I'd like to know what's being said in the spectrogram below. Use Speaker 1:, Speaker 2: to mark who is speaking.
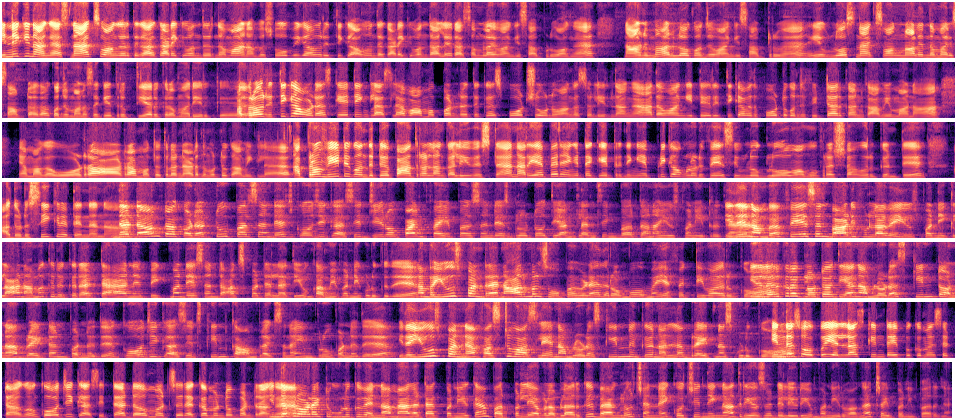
Speaker 1: இன்னைக்கு நாங்கள் ஸ்நாக்ஸ் வாங்குறதுக்காக கடைக்கு வந்திருந்தோமா? நம்ம சோபிகாவும் ரித்திகாவும் இந்த கடைக்கு வந்தாலே ரசமலாய் வாங்கி சாப்பிடுவாங்க. நானுமே அல்வா கொஞ்சம் வாங்கி சாப்பிட்ருவேன் எவ்வளோ ஸ்நாக்ஸ் வாங்கினாலும் இந்த மாதிரி சாப்பிட்டாதான் கொஞ்சம் மனசுக்கே திருப்தியாக இருக்கிற மாதிரி இருக்கு. அப்புறம் ரித்திகாவோட ஸ்கேட்டிங் கிளாஸில் வார்ம் அப் பண்ணுறதுக்கு ஸ்போர்ட்ஸ் ஷூ ஒன்று வாங்க சொல்லியிருந்தாங்க. அதை வாங்கிட்டு ரித்திகா அதை போட்டு கொஞ்சம் ஃபிட்டாக இருக்கான்னு காமிமானா என் மக ஓடுறா ஆடுறா மொத்தத்தில் நடந்து மட்டும் காமிக்கல. அப்புறம் வீட்டுக்கு வந்துட்டு பாத்திரம்லாம் கழுவி வச்சிட்டேன். நிறைய பேர் என்கிட்ட கேட்டிருந்தீங்க எப்படிக்கா உங்களோட ஃபேஸ் இவ்வளோ க்ளோவாகவும் ஃப்ரெஷ்ஷாகவும் இருக்குன்ட்டு? அதோட சீக்ரெட் என்னென்னா?
Speaker 2: இந்த டர்ம் டாக்கோட two percentage kojic acid zero point five percentage glutathione cleansing bar தான் நான் யூஸ் பண்ணிட்டு இருக்கேன் இதே நம்ம ஃபேஸ் அண்ட் பாடி ஃபுல்லாவே யூஸ் பண்ணிக்கலாம். நமக்கு இருக்கிற டேனு பிக்மெண்டேஷன் டார்க் ஸ்பாட் எல்லாத்தையும் கம்மி பண்ணி கொடுக்குது. நம்ம யூஸ் பண்ற நார்மல் சோப்பை விட இது ரொம்பவுமே எஃபெக்டிவா இருக்கும். இதுல இருக்கிற குளோட்டோத்தியான் நம்மளோட ஸ்கின் டோனை பிரைட்டன் பண்ணுது. கோஜிக் ஆசிட் ஸ்கின் காம்ப்ளெக்ஸனை இம்ப்ரூவ் பண்ணுது. இதை யூஸ் பண்ண ஃபர்ஸ்ட் வாஷ்லயே நம்மளோட ஸ்கின்னுக்கு நல்ல பிரைட்னஸ் கொடுக்கும்.
Speaker 1: இந்த சோப்பு எல்லா ஸ்கின் டைப்புக்குமே செட் ஆகும். கோஜிக் ஆசிட்டை டர்மட்ஸ் ரெக்கமெண்டும்
Speaker 2: இந்த ப்ராடக்ட் உங்களுக்கு வேணா மேலே டேக் பண்ணியிருக்கேன். பர்பிள்லி அவைலபிளாக இருக்குது பெங்களூர் சென்னை கொச்சின் இருந்தீங்கன்னா த்ரீ ஹவர்ஸ் டெலிவரியும் பண்ணிடுவாங்க ட்ரை பண்ணி பாருங்க.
